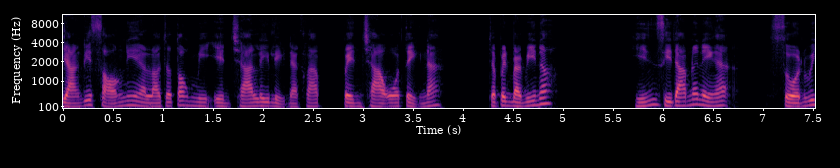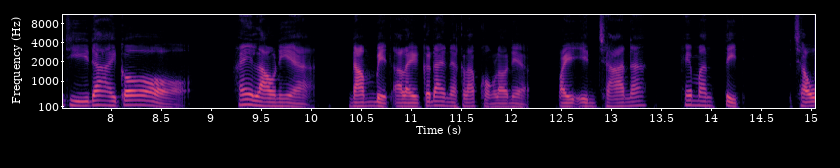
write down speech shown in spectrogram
อย่างที่สองเนี่ยเราจะต้องมี e n c h a n t Lyric นะครับ เป็นชาวโอติกนะ จะเป็นแบบนี้เนาะ หินสีดำนั่นเองฮะส่วนวิธีได้ก็ให้เราเนี่ยนำเบ็ดอะไรก็ได้นะครับของเราเนี่ยไปเอนชานนะ ให้มันติดชาโอ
